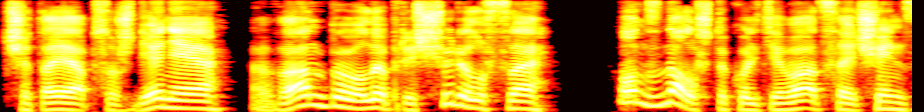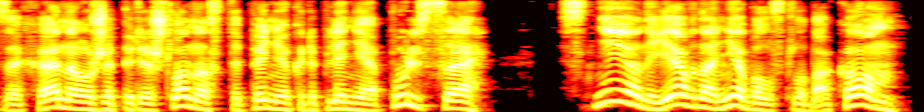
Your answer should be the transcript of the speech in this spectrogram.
Читая обсуждение, Ван Буэлэ прищурился. Он знал, что культивация Чэнь Зэхэна уже перешла на ступень укрепления пульса. С ней он явно не был слабаком,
